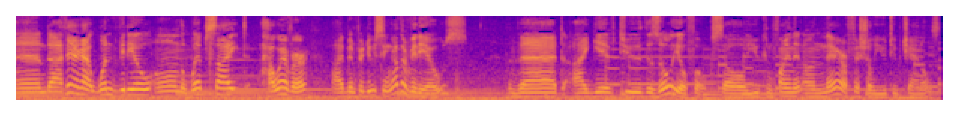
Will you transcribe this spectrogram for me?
And uh, I think I got one video on the website. However, I've been producing other videos that I give to the Zoleo folks, so you can find it on their official YouTube channels.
